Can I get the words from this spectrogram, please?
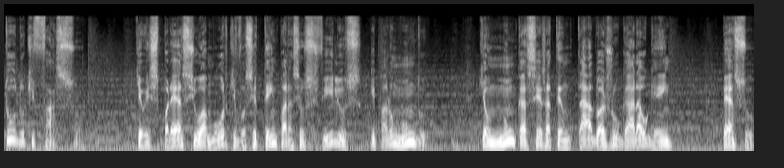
tudo que faço. Que eu expresse o amor que você tem para seus filhos e para o mundo que eu nunca seja tentado a julgar alguém. Peço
